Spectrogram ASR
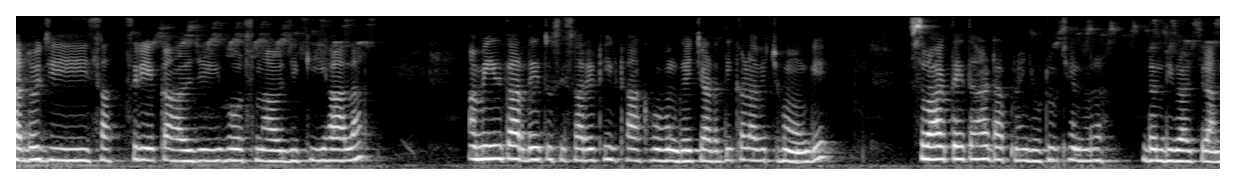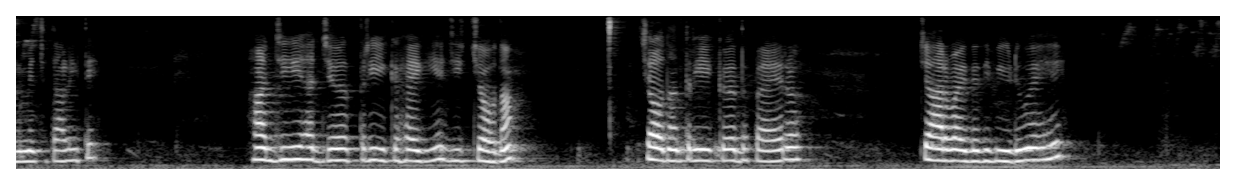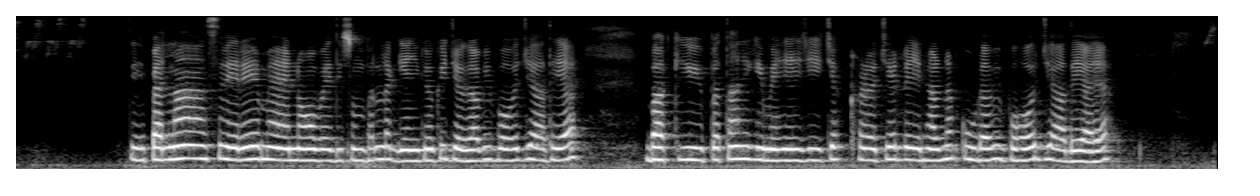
Hello ਜੀ, ਸਤਿ ਸ੍ਰੀ ਅਕਾਲ ਜੀ, ਹੋਰ ਸੁਣਾਓ ਜੀ, ਕੀ ਹਾਲ ਆ? ਉਮੀਦ ਕਰਦੇ ਤੁਸੀਂ ਸਾਰੇ ਠੀਕ ਠਾਕ ਹੋਵੋਗੇ, ਚੜ੍ਹਦੀ ਕਲਾ ਵਿੱਚ ਹੋਵੋਗੇ। ਸਵਾਗਤ ਹੈ ਤੁਹਾਡਾ ਆਪਣੇ YouTube ਚੈਨਲ ਦੰਦੀਵਾਲ 9444 ਤੇ। ਹਾਂਜੀ, ਅੱਜ ਤਰੀਕ ਹੈਗੀ ਹੈ ਜੀ 14 14 ਤਰੀਕ ਦੁਪਹਿਰ 4 ਵਜੇ ਦੀ ਵੀਡੀਓ ਇਹ। ਅਤੇ ਪਹਿਲਾਂ ਸਵੇਰੇ ਮੈਂ ਨੌ ਵਜੇ ਦੀ ਸੁੰਭਣ ਲੱਗੀ ਜੀ, ਕਿਉਂਕਿ ਜਗ੍ਹਾ ਵੀ ਬਹੁਤ ਜ਼ਿਆਦਾ ਆ। ਬਾਕੀ ਪਤਾ ਨਹੀਂ ਕਿਵੇਂ ਜੀ ਝੱਖੜ, ਝੇਲੇ ਨਾਲ ਨਾ ਕੂੜਾ ਵੀ ਬਹੁਤ ਜ਼ਿਆਦਾ ਆਇਆ।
